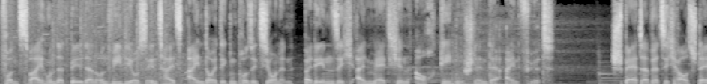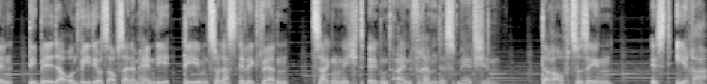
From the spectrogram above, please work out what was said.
von 200 Bildern und Videos in teils eindeutigen Positionen, bei denen sich ein Mädchen auch Gegenstände einführt. Später wird sich herausstellen, die Bilder und Videos auf seinem Handy, die ihm zur Last gelegt werden, zeigen nicht irgendein fremdes Mädchen. Darauf zu sehen ist Ira,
